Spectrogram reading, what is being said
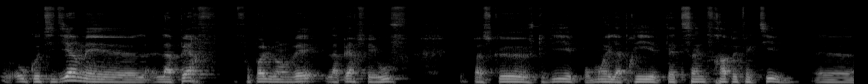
au quotidien, mais euh, la perf, faut pas lui enlever. La perf est ouf parce que je te dis, pour moi, il a pris peut-être 5 frappes effectives. Euh,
